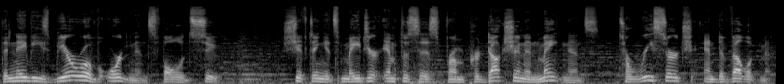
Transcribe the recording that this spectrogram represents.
The Navy's Bureau of Ordnance followed suit, shifting its major emphasis from production and maintenance to research and development,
